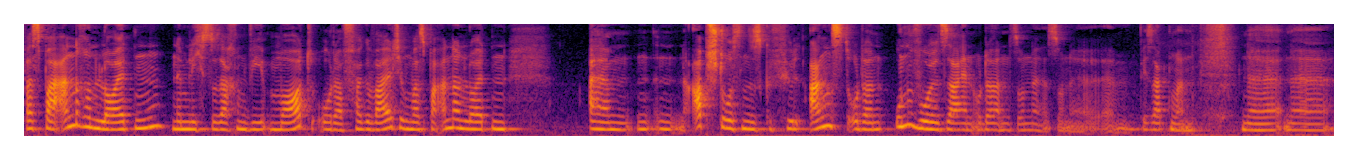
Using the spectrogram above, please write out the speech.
was bei anderen Leuten, nämlich so Sachen wie Mord oder Vergewaltigung, was bei anderen Leuten ähm, ein, ein abstoßendes Gefühl, Angst oder ein Unwohlsein oder so eine, so eine ähm, wie sagt man, eine, eine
